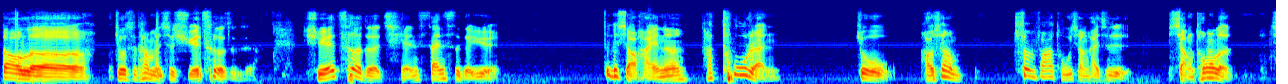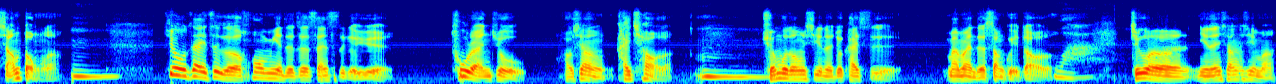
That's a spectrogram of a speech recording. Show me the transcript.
到了，就是他们是学测，是不是？学测的前三四个月，这个小孩呢，他突然就好像奋发图强，还是想通了，想懂了。嗯，就在这个后面的这三四个月，突然就好像开窍了。嗯，全部东西呢就开始慢慢的上轨道了。哇！结果你能相信吗？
